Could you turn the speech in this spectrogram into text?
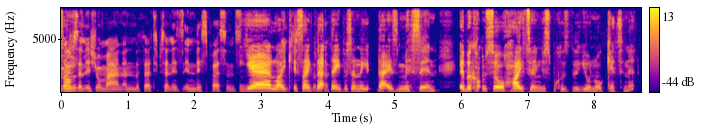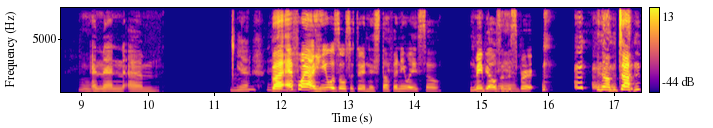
Seventy some percent is your man, and the thirty percent is in this person's. yeah like It's like that 30% that is missing it becomes so heightened just because that you're not getting it Mm. and then um Yeah. Okay. but FYI he was also doing his stuff anyway so maybe I was in the spirit no, I'm done.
